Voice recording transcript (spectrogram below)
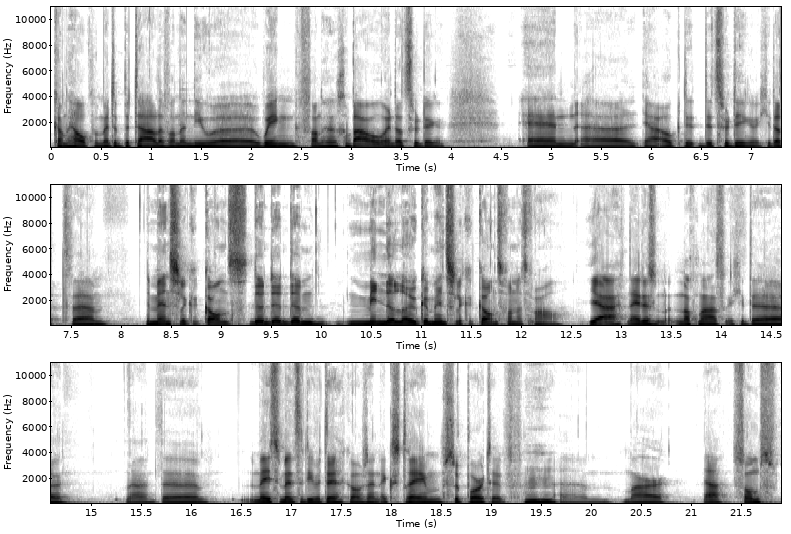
kan helpen met het betalen van een nieuwe wing van hun gebouw en dat soort dingen. En uh, ja, ook dit, dit soort dingen, weet je, dat... Um, de menselijke kant, de, de, de minder leuke menselijke kant van het verhaal. Ja, nee, dus nogmaals, weet je, de, nou, de, de meeste mensen die we tegenkomen zijn extreem supportive. Mhm. Mm -hmm. um, maar ja, soms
